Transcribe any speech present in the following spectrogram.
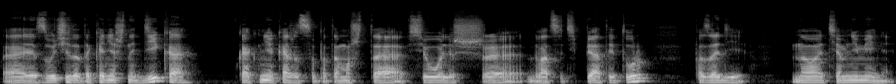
Э, звучит это, конечно, дико, как мне кажется, потому что всего лишь 25-й э, тур позади. Но тем не менее.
